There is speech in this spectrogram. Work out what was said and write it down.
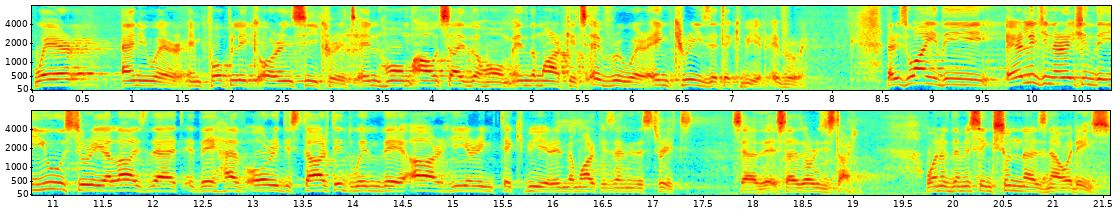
Where? Anywhere, in public or in secret, in home, outside the home, in the markets, everywhere. Increase the takbir, everywhere. That is why the early generation, they used to realize that they have already started when they are hearing takbir in the markets and in the streets. So, they, so it's already started. One of the missing sunnahs nowadays.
